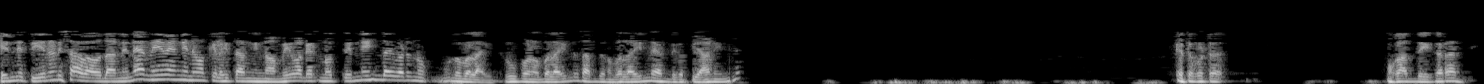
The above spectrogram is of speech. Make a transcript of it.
එන්නේ තියෙන නිසා බව දන්නේ නැහැ මේවෙන් එනවා කියලා හිතන් ඉන්නවා මේව ගැටනොත් එන්නේ හින්දා ඒවට නොබලා ඉන්න රූප නොබලා ඉන්න ශබ්ද නොබලා ඉන්න ඇස් දෙක පියාගෙන ඉන්න එතකොට මොකද්ද ඒ කරන්නේ?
